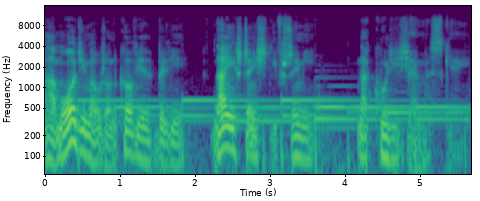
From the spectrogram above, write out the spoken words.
a młodzi małżonkowie byli najszczęśliwszymi na kuli ziemskiej.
